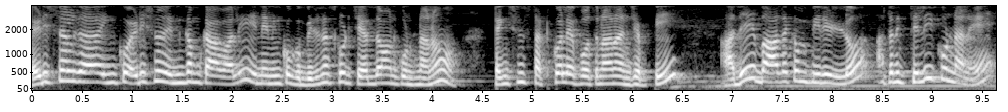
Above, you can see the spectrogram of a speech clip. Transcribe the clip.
అడిషనల్గా ఇంకో అడిషనల్ ఇన్కమ్ కావాలి. నేను ఇంకొక బిజినెస్ కూడా చేద్దాం అనుకుంటున్నాను. టెన్షన్స్ తట్టుకోలేకపోతున్నాను అని చెప్పి అదే బాధకం పీరియడ్లో అతనికి తెలియకుండానే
